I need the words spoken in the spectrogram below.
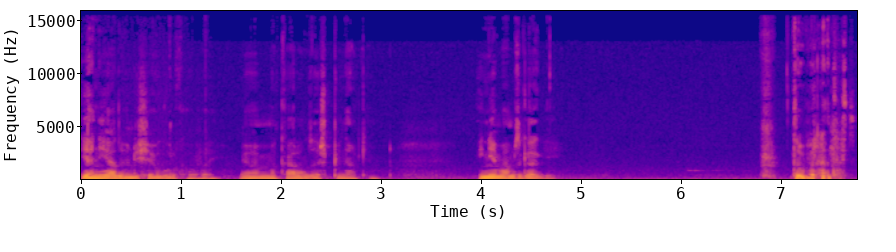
Ja nie jadłem dzisiaj ogórkowej. Miałem makaron ze szpinakiem. I nie mam zgagi. Dobranoc.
